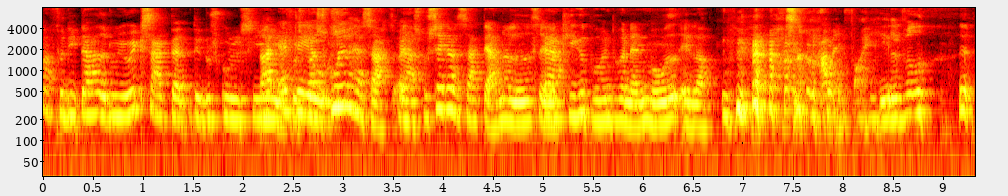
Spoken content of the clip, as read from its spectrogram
der, fordi der havde du jo ikke sagt alt det, du skulle sige. Nej, alt det jeg skulle have sagt, og Ja. jeg skulle sikkert have sagt det anderledes, eller Ja. kigget på hende på en anden måde, eller sådan, har man for helvede.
